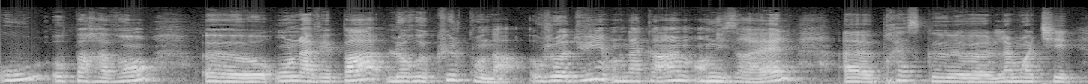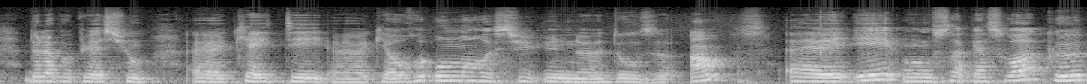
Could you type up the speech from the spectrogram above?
où auparavant euh, on n'avait pas le recul qu'on a. Aujourd'hui, on a quand même en Israël euh, presque la moitié de la population qui a été, qui a au moins reçu une dose 1, et on s'aperçoit que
